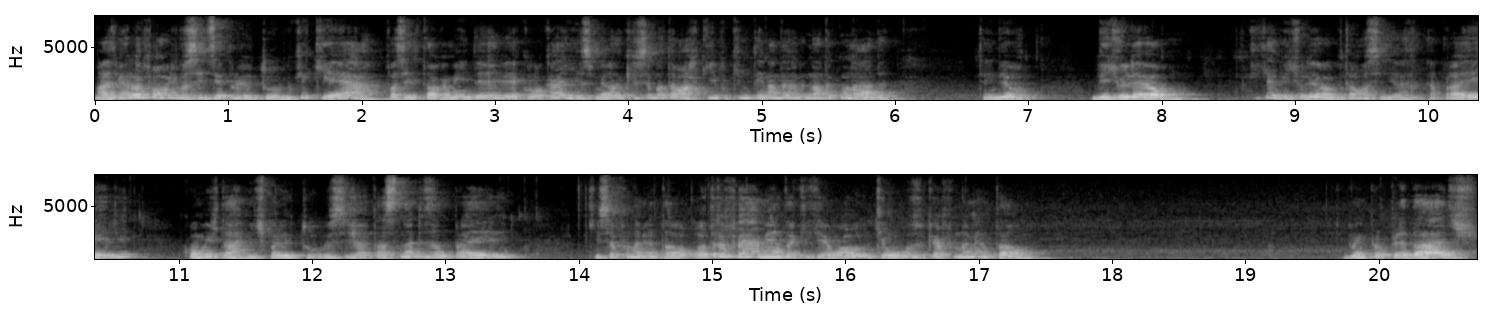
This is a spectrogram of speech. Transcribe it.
Mas a melhor forma de você dizer para o YouTube o que, que é, facilitar o caminho dele, é colocar isso. Melhor do que você botar um arquivo que não tem nada, nada com nada. Entendeu? Vídeo Léo, que é vídeo Léo? Então, assim, é para ele, como editar vídeo para o YouTube, você já está sinalizando para ele que isso é fundamental. Outra ferramenta aqui que eu, que eu uso que é fundamental. Vou em propriedades,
